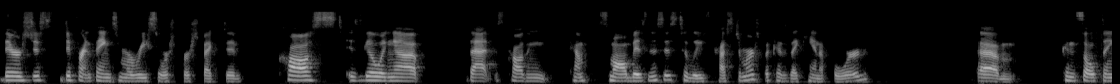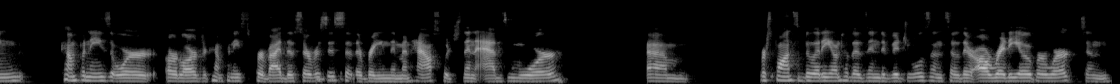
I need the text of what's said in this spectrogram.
there's just different things from a resource perspective. Cost is going up. That is causing com- small businesses to lose customers because they can't afford um, consulting companies or or larger companies to provide those services. So they're bringing them in house which then adds more um, responsibility onto those individuals. And so they're already overworked and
